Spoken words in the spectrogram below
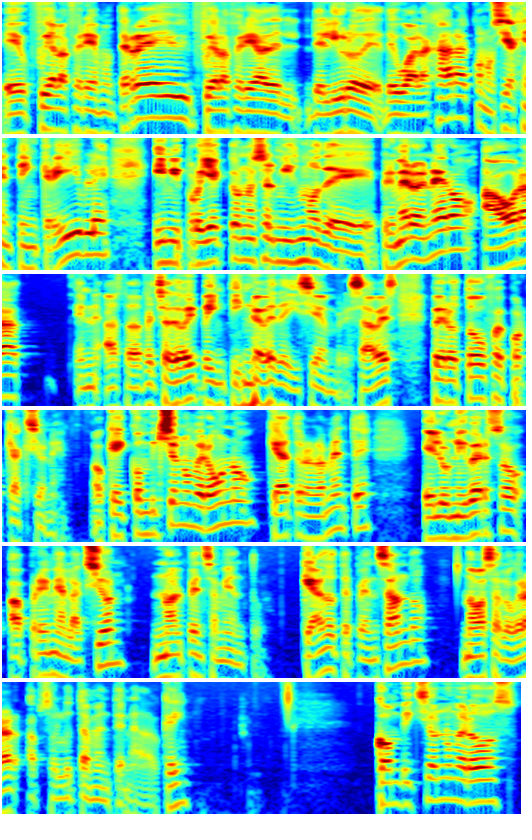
eh, fui a la feria de Monterrey, fui a la feria del, libro de, de Guadalajara, conocí a gente increíble y mi proyecto no es el mismo de primero de enero, ahora hasta la fecha de hoy, 29 de diciembre, ¿sabes? Pero todo fue porque accioné. ¿Ok? Convicción número uno, quédate en la mente. El universo apremia la acción, no al pensamiento. Quedándote pensando, no vas a lograr absolutamente nada, ¿ok? Convicción número dos.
